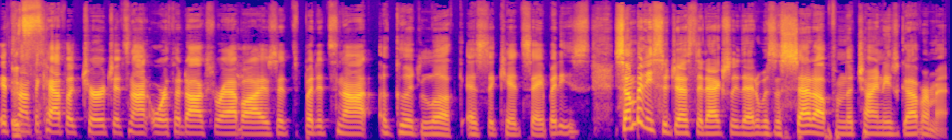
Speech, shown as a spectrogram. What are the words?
it's, not the Catholic Church. It's not Orthodox rabbis. It's but it's not a good look, as the kids say. But he's somebody suggested actually that it was a setup from the Chinese government.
